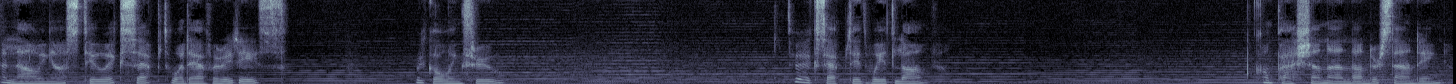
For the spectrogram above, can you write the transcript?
Allowing us to accept whatever it is we're going through, to accept it with love. Compassion and understanding.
